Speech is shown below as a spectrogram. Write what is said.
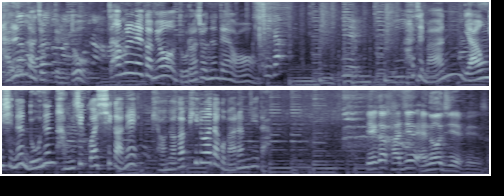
다른 가족들도 짬을 내가며 놀아줬는데요. 하지만 야옹 씨는 노는 방식과 시간에 변화가 필요하다고 말합니다. 얘가 가진 에너지에 비해서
